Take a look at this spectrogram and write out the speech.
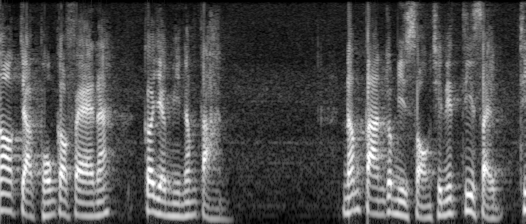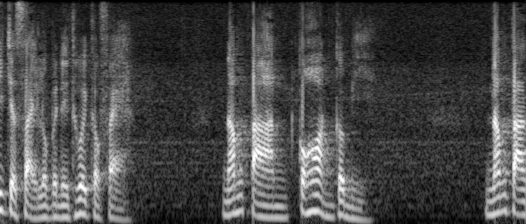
นอกจากผงกาแฟนะ ก็ยังมีน้ำตาล น้ำตาลก็มีสองชนิดที่ใส่ที่จะใส่ลงไปในถ้วยกาแฟ น้ำตาลก้อนก็มี น้ำตาล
